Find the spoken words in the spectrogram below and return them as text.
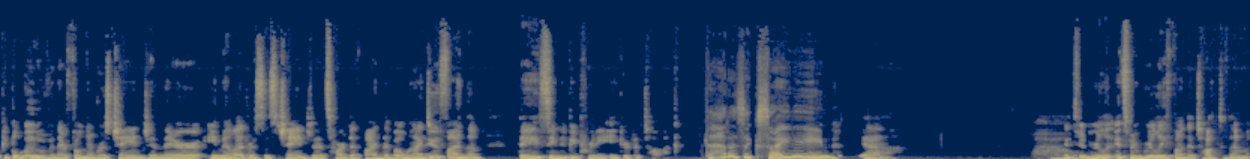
people move and their phone numbers change and their email addresses change and it's hard to find them. But when i do find them they seem to be pretty eager to talk. That is exciting. Yeah. Wow. It's been really it's been really fun to talk to them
